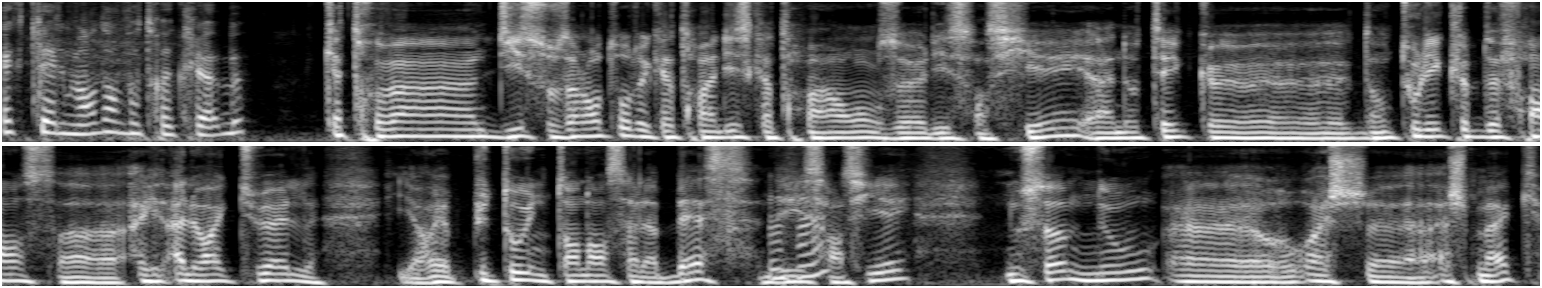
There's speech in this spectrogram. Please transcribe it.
actuellement dans votre club 90, aux alentours de 90-91 licenciés. À noter que dans tous les clubs de France, à, l'heure actuelle, il y aurait plutôt une tendance à la baisse des Mhm. licenciés. Nous sommes, nous, euh, au H, HMAC,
